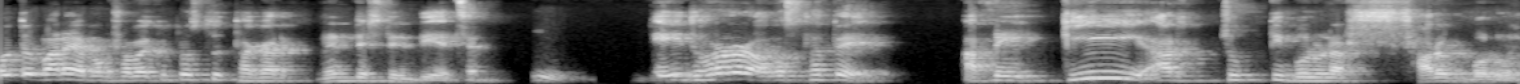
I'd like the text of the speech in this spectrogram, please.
হতে পারে এবং সবাইকে প্রস্তুত থাকার নির্দেশ তিনি দিয়েছেন। এই ধরনের অবস্থাতে আপনি কি আর চুক্তি বলুন আর স্মারক বলুন?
